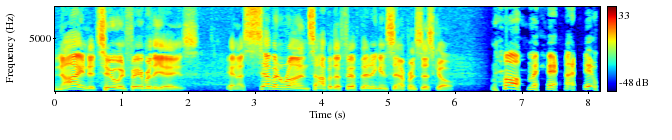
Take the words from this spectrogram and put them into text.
Nine to two in favor of the A's. And a seven-run top of the fifth inning in San Francisco. Oh, man, it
